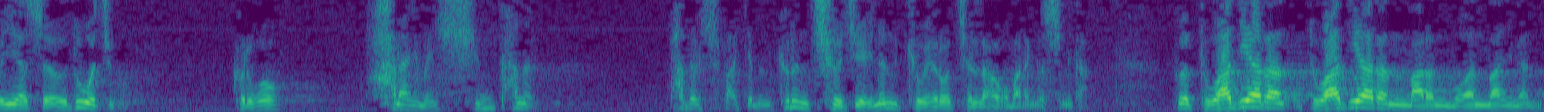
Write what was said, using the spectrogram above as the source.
의에서 어두워지고 그리고 하나님의 심판을 받을 수밖에 없는 그런 처지에 있는 교회로 전락하고 말한 것입니다. 그 두아디아란, 두아디아란 말은 뭐한 말이면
